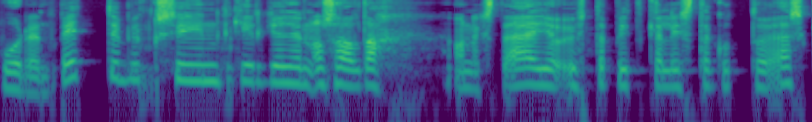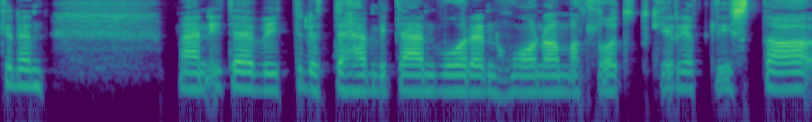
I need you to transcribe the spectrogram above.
vuoden pettymyksiin kirjojen osalta. Onneksi tämä ei ole yhtä pitkä lista kuin tuo äskeinen. Mä en itse viittinyt tehdä mitään vuoden huonoimmat luetut kirjat listaa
